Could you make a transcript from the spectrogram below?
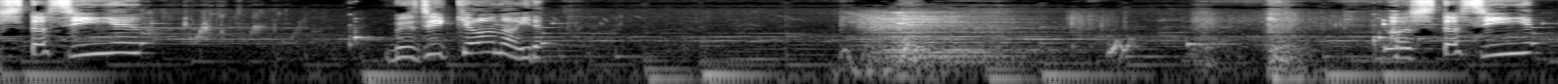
星と深淵無事今日の依頼星と深淵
